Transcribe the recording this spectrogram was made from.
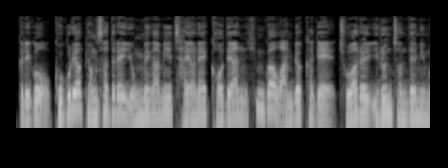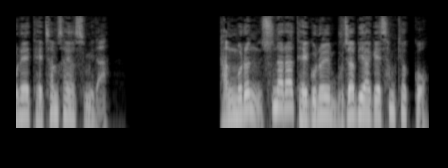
그리고 고구려 병사들의 용맹함이 자연의 거대한 힘과 완벽하게 조화를 이룬 전대미문의 대참사였습니다. 강물은 수나라 대군을 무자비하게 삼켰고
